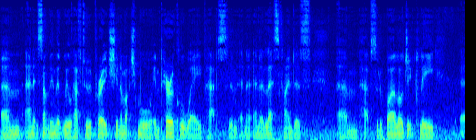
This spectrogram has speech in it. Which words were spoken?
Um, and it's something that we'll have to approach in a much more empirical way, perhaps, and, and, a, and a, less kind of um, perhaps sort of biologically. Uh,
